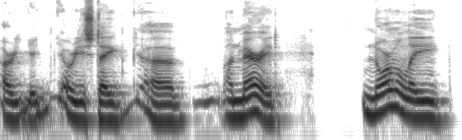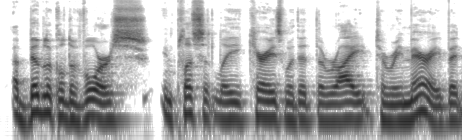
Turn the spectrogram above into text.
or you, or you stay uh, unmarried. Normally, a biblical divorce implicitly carries with it the right to remarry. But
